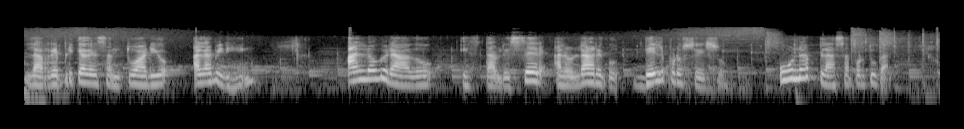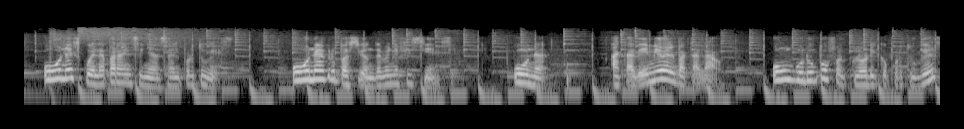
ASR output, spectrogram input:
la réplica del santuario a la Virgen, han logrado establecer a lo largo del proceso una plaza Portugal una escuela para enseñanza del portugués, una agrupación de beneficencia, una academia del bacalao, un grupo folclórico portugués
